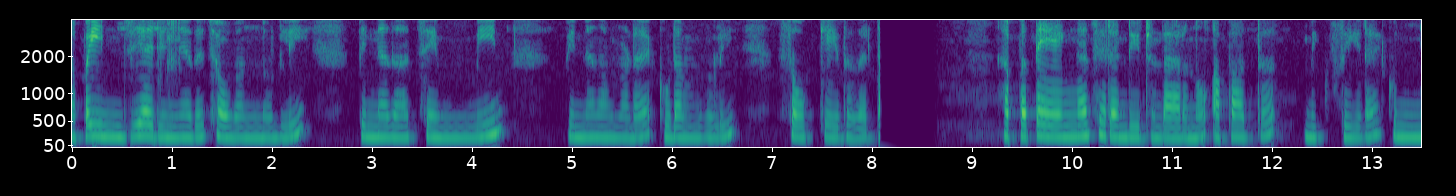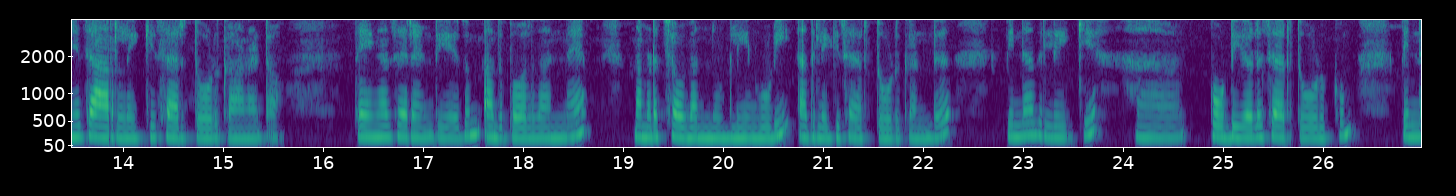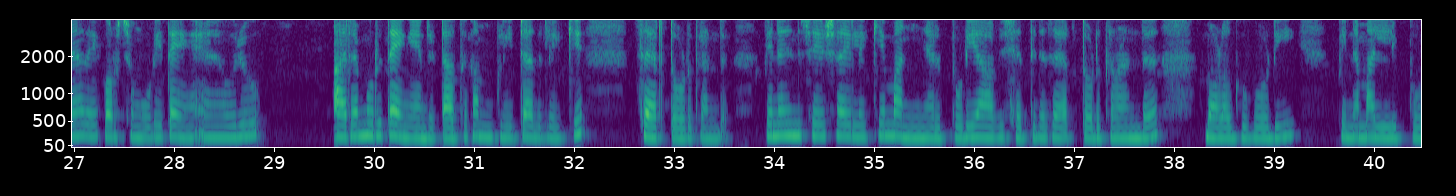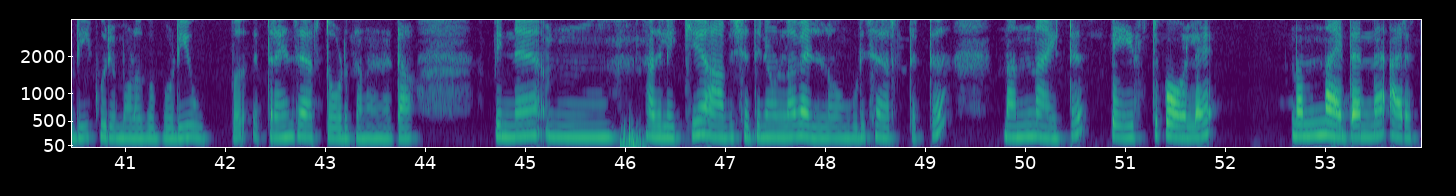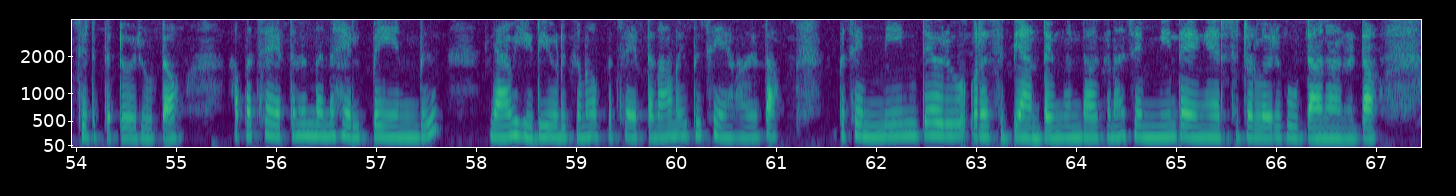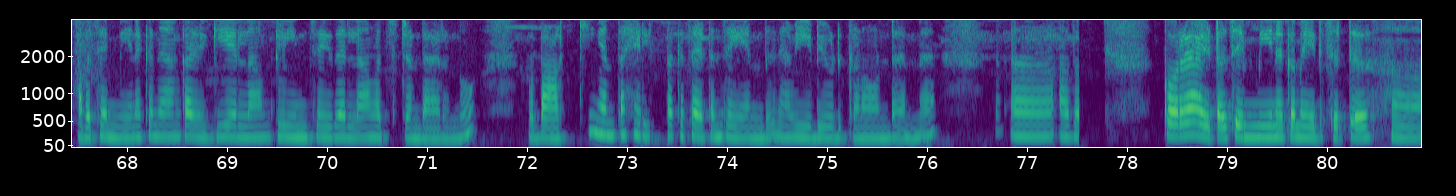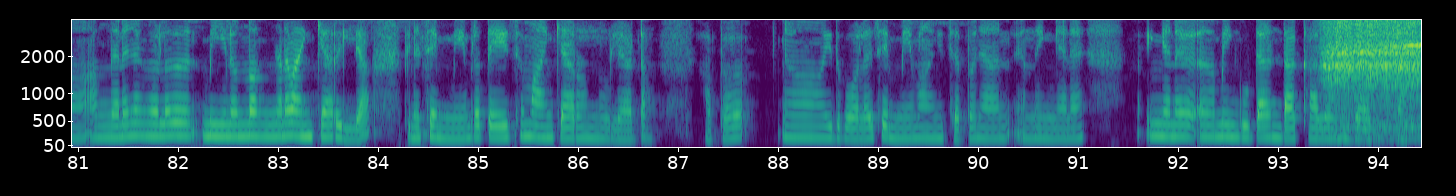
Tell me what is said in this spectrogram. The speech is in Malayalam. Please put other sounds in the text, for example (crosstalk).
അപ്പോൾ ഇഞ്ചി അരിഞ്ഞത് ചുവന്നുള്ളി പിന്നെ അതാ ചെമ്മീൻ പിന്നെ നമ്മുടെ കുടംപുളി സോക്ക് ചെയ്തത് കേട്ടോ അപ്പോൾ തേങ്ങ ചിരണ്ടിയിട്ടുണ്ടായിരുന്നു. അപ്പോൾ അത് മിക്സിയുടെ കുഞ്ഞ് ജാറിലേക്ക് ചേർത്ത് കൊടുക്കുകയാണ് കേട്ടോ തേങ്ങ ചിരണ്ടിയതും അതുപോലെ തന്നെ നമ്മുടെ ചുവന്നുള്ളിയും കൂടി അതിലേക്ക് ചേർത്ത് കൊടുക്കുന്നുണ്ട് പിന്നെ അതിലേക്ക് പൊടികൾ ചേർത്ത് കൊടുക്കും. പിന്നെ അതേ കുറച്ചും കൂടി തേങ്ങ ഒരു അരമുറി തേങ്ങയുണ്ട് കേട്ടോ അത് കംപ്ലീറ്റ് അതിലേക്ക് ചേർത്ത് കൊടുക്കുന്നുണ്ട് പിന്നെ അതിന് ശേഷം അതിലേക്ക് മഞ്ഞൾപ്പൊടി ആവശ്യത്തിന് ചേർത്ത് കൊടുക്കുന്നുണ്ട് മുളക് പൊടി പിന്നെ മല്ലിപ്പൊടി കുരുമുളക് പൊടി ഉപ്പ് ഇത്രയും ചേർത്ത് കൊടുക്കണം കേട്ടോ പിന്നെ അതിലേക്ക് ആവശ്യത്തിനുള്ള വെള്ളവും കൂടി ചേർത്തിട്ട് നന്നായിട്ട് പേസ്റ്റ് പോലെ നന്നായിട്ട് തന്നെ അരച്ചെടുത്തിട്ട് വരും കേട്ടോ അപ്പോൾ ചേട്ടനും തന്നെ ഹെൽപ്പ് ചെയ്യുന്നുണ്ട് ഞാൻ വീഡിയോ എടുക്കണം അപ്പോൾ ചേട്ടനാണ് ഇത് ചെയ്യണത് കേട്ടോ. അപ്പോൾ ചെമ്മീന്റെ ഒരു റെസിപ്പിയാണ് കേട്ടോ ഇന്ന് ഉണ്ടാക്കണ. ചെമ്മീൻ തേങ്ങ അരച്ചിട്ടുള്ള ഒരു കൂട്ടാനാണ് കേട്ടോ അപ്പോൾ ചെമ്മീനൊക്കെ ഞാൻ കഴുകി എല്ലാം ക്ലീൻ ചെയ്ത് എല്ലാം വെച്ചിട്ടുണ്ടായിരുന്നു. അപ്പോൾ ബാക്കി ഇങ്ങനത്തെ ഹെൽപ്പൊക്കെ ചേട്ടൻ ചെയ്യുന്നുണ്ട് ഞാൻ വീഡിയോ എടുക്കണതുകൊണ്ട് തന്നെ. അത് കുറേ ആയിട്ടോ ചെമ്മീനൊക്കെ മേടിച്ചിട്ട്. അങ്ങനെ ഞങ്ങൾ മീനൊന്നും അങ്ങനെ വാങ്ങിക്കാറില്ല. പിന്നെ ചെമ്മീൻ പ്രത്യേകിച്ചും വാങ്ങിക്കാറൊന്നുമില്ല കേട്ടോ അപ്പോൾ ഇതുപോലെ ചെമ്മീൻ വാങ്ങിച്ചപ്പോൾ ഞാൻ ഇന്നിങ്ങനെ ഇങ്ങനെ മീൻ കൂട്ടാൻ ഉണ്ടാക്കാമല്ലോ എന്ന് വിചാരിച്ചിട്ടാണ്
